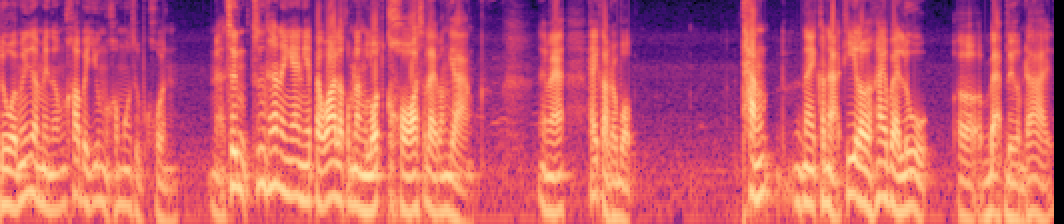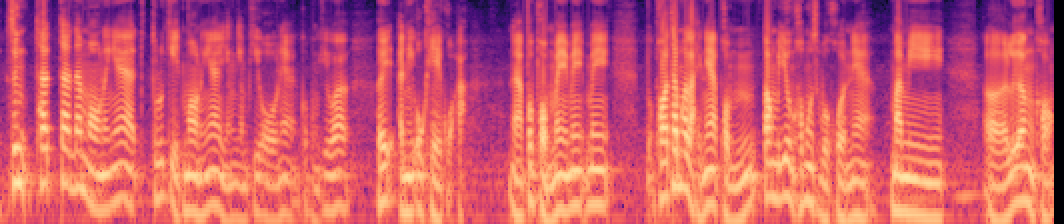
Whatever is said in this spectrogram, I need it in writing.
โดยไม่จำเป็นต้องเข้าไปยุ่งกับข้อมูลส่วนบุคคลนะซึ่งซึ่งถ้าในแง่นี้แปลว่าเรากำลังลดคอสอะไรบางอย่าง ใช่ไหมให้กับระบบ ทั้งในขณะที่เราให้ value เอ่อแบบเดิมได้ ซึ่งถ้าถ้าถ้ามองในแง่ธุรกิจมองในแง่อย่างอย่าง PO เนี่ยก็ผมคิดว่าเฮ้ยอันนี้โอเคกว่านะเพราะผมไม่ไม่ไม่เพราะถ้าเมื่อไหร่เนี่ยผมต้องไปยุ่งข้อมูลส่วนบุคคลเนี่ยมันมีเอ่อเรื่องของ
